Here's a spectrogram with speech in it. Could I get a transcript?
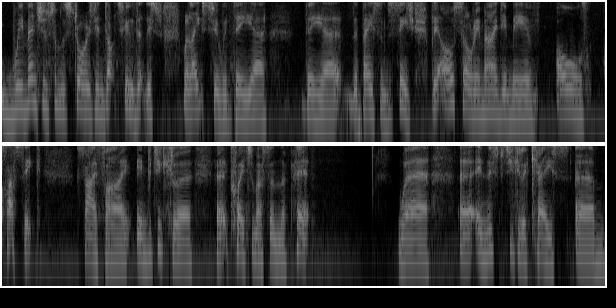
we mentioned some of the stories in Doctor Who that this relates to with the uh, the uh, the base under siege, but it also reminded me of old classic sci-fi, in particular uh, Quatermass and the Pit, where uh, in this particular case. Um,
